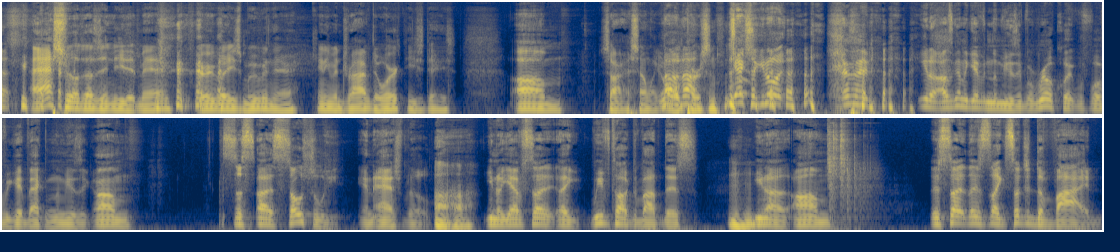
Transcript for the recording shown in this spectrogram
Asheville doesn't need it, man. Everybody's moving there. Can't even drive to work these days. Um, sorry, I sound like an old no. person. Actually, you know what? I, you know, I was gonna give into the music, but real quick before we get back into music, um, so uh, socially in Asheville, Uh huh. you know, you have such like we've talked about this. hmm You know, um, there's su- there's like such a divide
